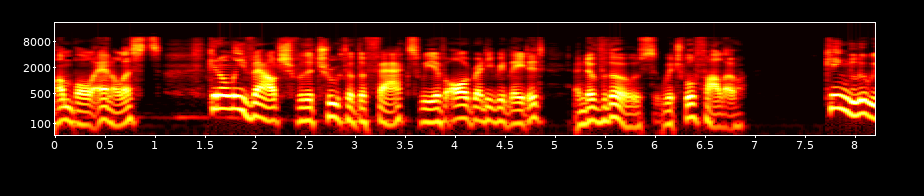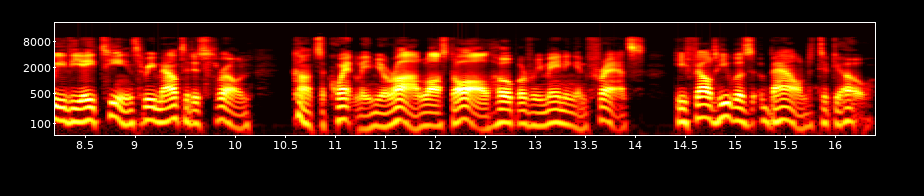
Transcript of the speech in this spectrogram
humble annalists, can only vouch for the truth of the facts we have already related and of those which will follow. King Louis XVIII remounted his throne; consequently Murat lost all hope of remaining in France; he felt he was bound to go.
